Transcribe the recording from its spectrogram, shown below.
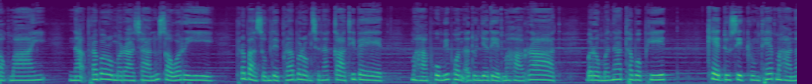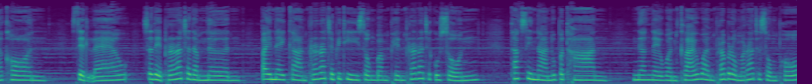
ดอกไม้ ณ พระบรมราชานุสาวรีย์ พระบาทสมเด็จพระบรมชนากาธิเบศร มหาภูมิพลอดุลยเดชมหาราช บรมนาถบพิตร เขตดุสิตกรุงเทพมหานคร เสร็จแล้วเสด็จพระราชดำเนินไปในการพระราชพิธีทรงบำเพ็ญพระราชกุศล ทักษิณานุปทาน เนื่องในวันคล้ายวันพระบรมราชสมภพ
